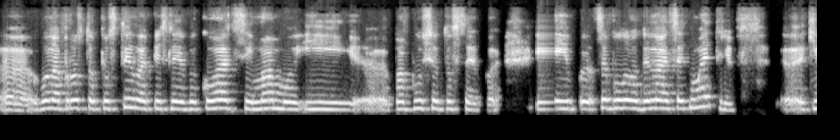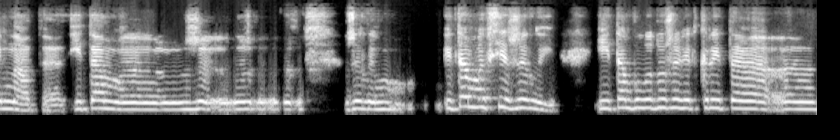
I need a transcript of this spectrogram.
Е, вона просто пустила після евакуації маму і е, бабусю до себе. І це було 11 метрів е, кімната, і там жили і там ми всі жили. І там було дуже відкрита. Е,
